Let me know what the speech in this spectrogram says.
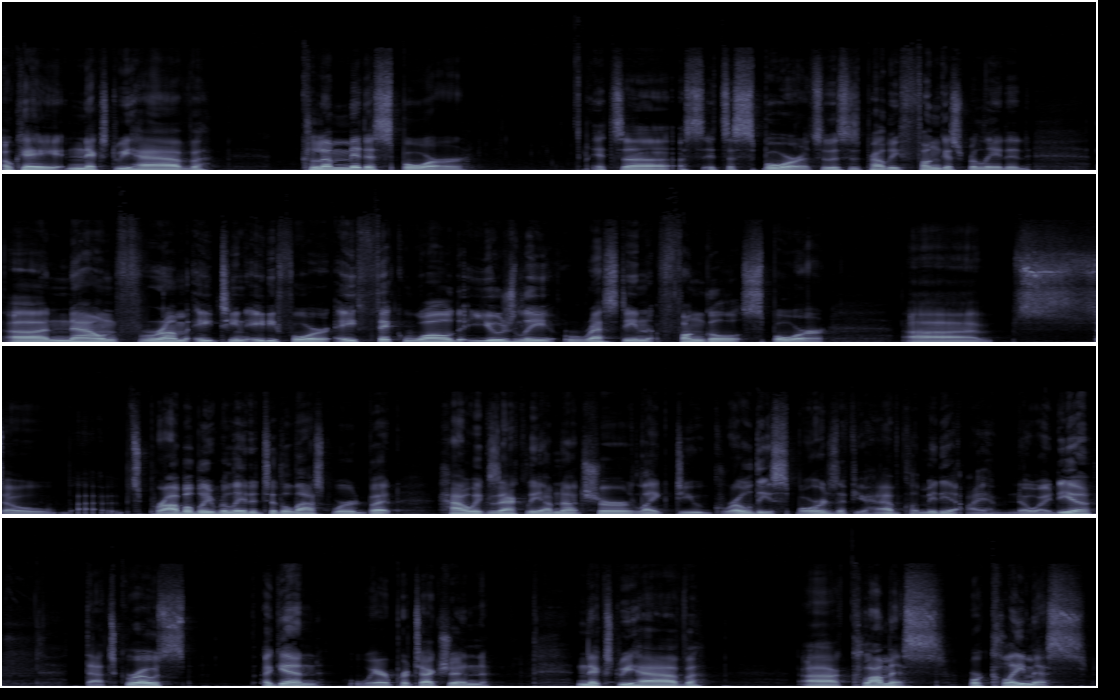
Okay, next we have chlamydospore. It's a, it's a spore, so this is probably fungus related. Uh, noun from 1884: a thick-walled, usually resting fungal spore. Uh, so uh, it's probably related to the last word, but how exactly I'm not sure. Like, do you grow these spores if you have chlamydia? I have no idea. That's gross. Again, wear protection. Next, we have uh, chlamys or chlamys.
